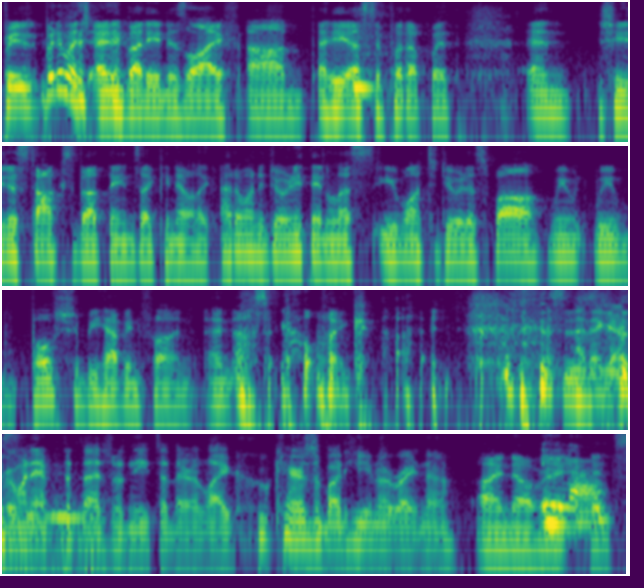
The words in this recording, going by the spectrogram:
pretty, pretty much anybody in his life um, that he has to put up with. And she just talks about things like you know, like I don't want to do anything unless you want to do it as well. We we both should be having fun. And I was like, oh my god, this is I think just- everyone empathized with Nitta. They're like, who cares about Hino right now? I know, right? Yeah. It's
